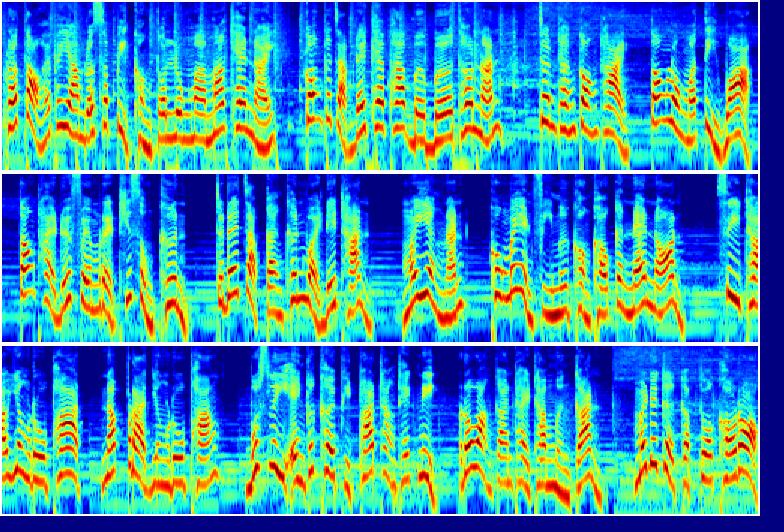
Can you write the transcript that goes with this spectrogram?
เพราะต่อให้พยายามลดสปีดของตนลงมามากแค่ไหน กล้องก็จับได้แค่ภาพเบลอๆเท่านั้น จนทั้งกองถ่ายต้องลงมติว่าต้องถ่ายด้วยเฟรมเรทที่สูงขึ้น จะได้จับการเคลื่อนไหวได้ทัน ไม่อย่างนั้นคงไม่เห็นฝีมือของเขากันแน่นอน สี่เท้ายังรู้พลาด นักปราดยังรู้พัง บุสลีเองก็เคยผิดพลาดทางเทคนิค ระหว่างการถ่ายทำเหมือนกัน ไม่ได้เกิดกับตัวเขาหรอก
